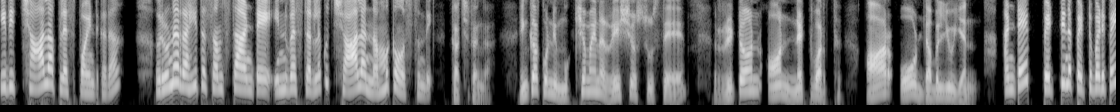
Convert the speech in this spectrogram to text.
ఇది చాలా ప్లస్ పాయింట్ కదా. రుణరహిత సంస్థ అంటే ఇన్వెస్టర్లకు చాలా నమ్మకం వస్తుంది. ఖచ్చితంగా. ఇంకా కొన్ని ముఖ్యమైన రేషియోస్ చూస్తే రిటర్న్ ఆన్ నెట్వర్త్ ఆర్ఓడబ్ల్యూఎన్. అంటే పెట్టిన పెట్టుబడిపై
